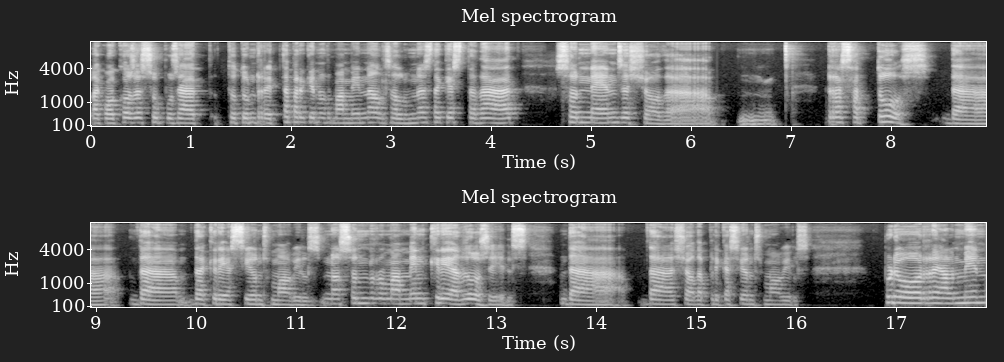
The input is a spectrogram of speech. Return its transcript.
la qual cosa ha suposat tot un repte perquè normalment els alumnes d'aquesta edat són nens això de mm, receptors de, de, de creacions mòbils. No són normalment creadors ells d'això, d'aplicacions mòbils. Però realment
